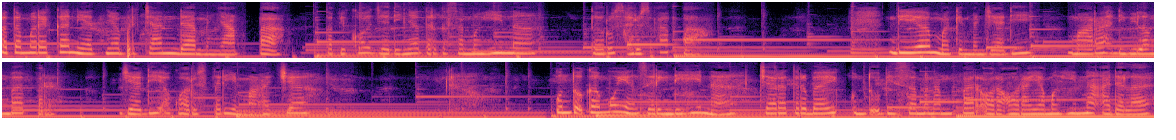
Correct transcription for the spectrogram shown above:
Kata mereka niatnya bercanda, menyapa Tapi kok jadinya terkesan menghina Terus harus apa? Dia makin menjadi marah dibilang baper. Jadi aku harus terima aja. Untuk kamu yang sering dihina, cara terbaik untuk bisa menampar orang-orang yang menghina adalah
